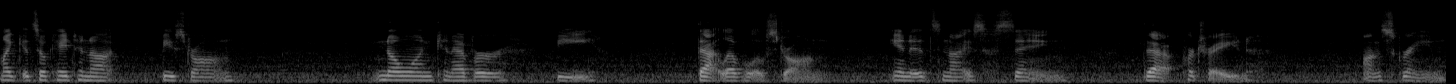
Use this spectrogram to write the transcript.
Like, it's okay to not be strong. No one can ever be that level of strong. And it's nice seeing that portrayed on screen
